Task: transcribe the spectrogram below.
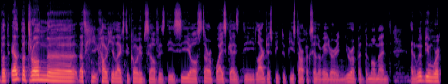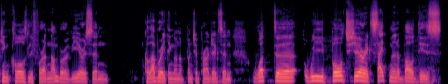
but El Patron, uh, that's he, how he likes to call himself, is the CEO of Startup Wise Guys, the largest B2B startup accelerator in Europe at the moment. And we've been working closely for a number of years and collaborating on a bunch of projects. And what uh, we both share excitement about is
